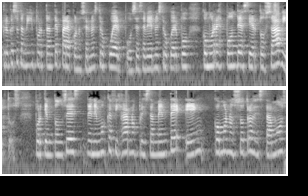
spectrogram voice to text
creo que eso también es importante para conocer nuestro cuerpo, o sea, saber nuestro cuerpo cómo responde a ciertos hábitos, porque entonces tenemos que fijarnos precisamente en cómo nosotros estamos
